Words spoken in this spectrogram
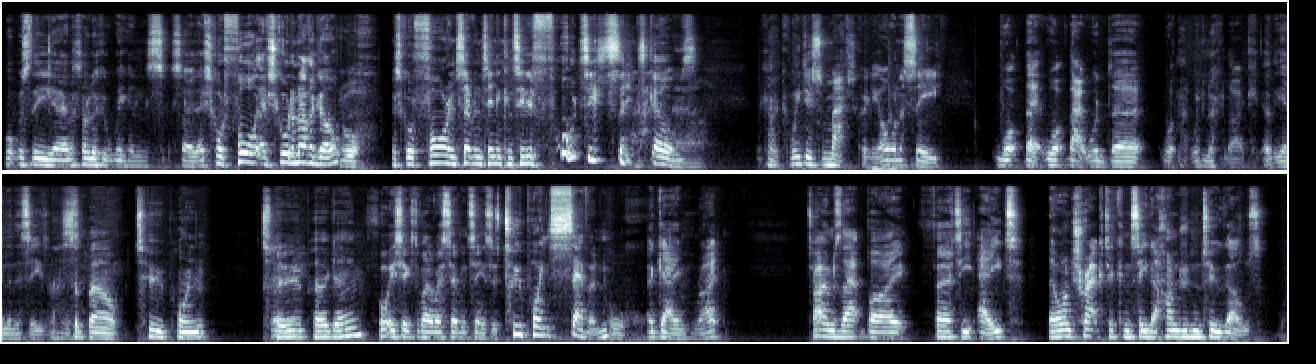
What was the? Uh, let's have a look at Wigan's. So they've scored four. They've scored another goal. Oh, They scored four in seventeen and conceded forty-six goals. Can we do some maths quickly? I want to see what that what that would uh, what that would look like at the end of the season. it's about 2.2 per game. Forty-six divided by seventeen, so it's two point seven Oh. a game, right? Times that by thirty-eight. They're on track to concede hundred and two goals. Wow.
